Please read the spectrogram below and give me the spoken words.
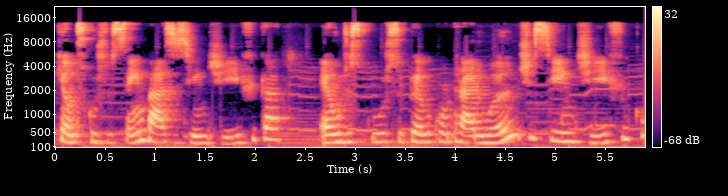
que é um discurso sem base científica, é um discurso, pelo contrário, anticientífico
